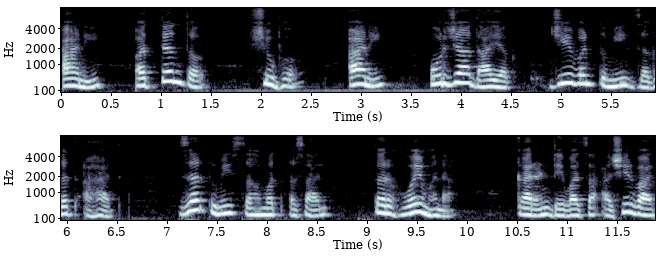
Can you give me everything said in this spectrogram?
आणि अत्यंत शुभ आणि ऊर्जादायक जीवन तुम्ही जगत आहात. जर तुम्ही सहमत असाल तर होय म्हणा. कारण देवाचा आशीर्वाद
